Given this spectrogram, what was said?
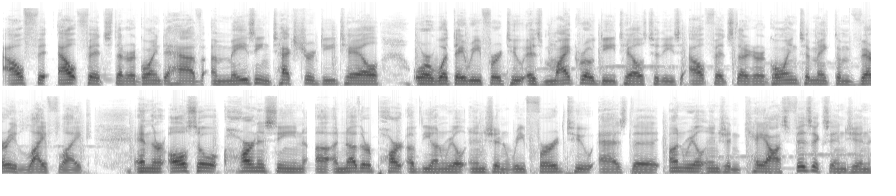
outfit outfits that are going to have amazing texture detail or what they refer to as micro details to these outfits that are going to make them very lifelike. And they're also harnessing uh, another part of the Unreal Engine referred to as the Unreal Engine Chaos Physics Engine,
